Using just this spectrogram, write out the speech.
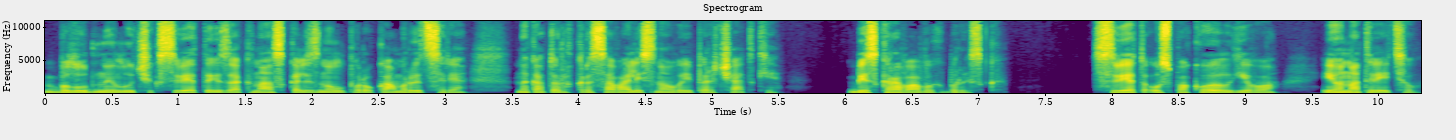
Блудный лучик света из окна скользнул по рукам рыцаря, на которых красовались новые перчатки. Без кровавых брызг. Свет успокоил его, и он ответил.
